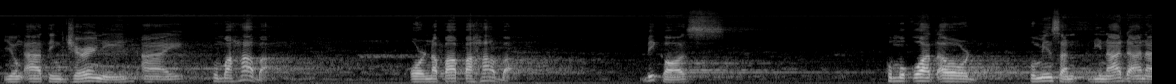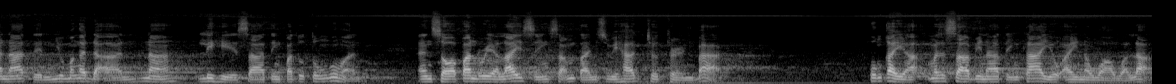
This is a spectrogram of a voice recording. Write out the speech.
yung ating journey ay humahaba or napapahaba because kumukuha at or kuminsan dinadaanan natin yung mga daan na lihis sa ating patutunguhan. And so upon realizing, sometimes we had to turn back. Kung kaya, masasabi natin tayo ay nawawala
